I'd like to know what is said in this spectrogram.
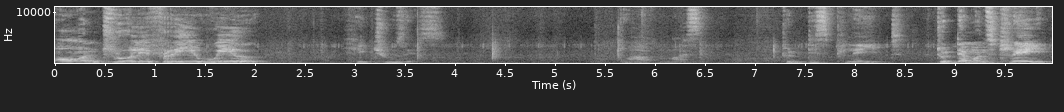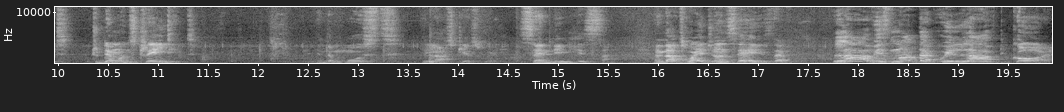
own truly free will, he chooses to have mercy, to display it, to demonstrate, to demonstrate it in the most illustrious way, sending his son. And that's why John says that love is not that we loved God.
